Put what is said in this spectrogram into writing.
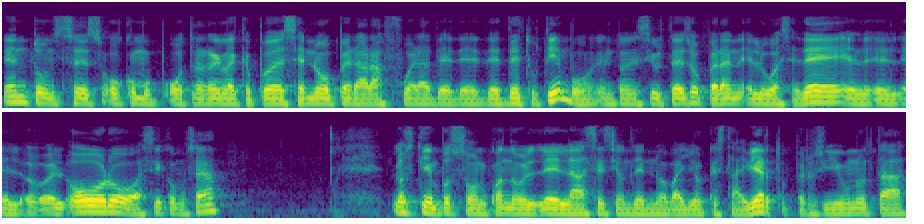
Entonces, o como otra regla que puede ser no operar afuera de, de, de, de tu tiempo. Entonces, si ustedes operan el USD, el, el, el oro o así como sea, los tiempos son cuando la sesión de Nueva York está abierto, pero si uno está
